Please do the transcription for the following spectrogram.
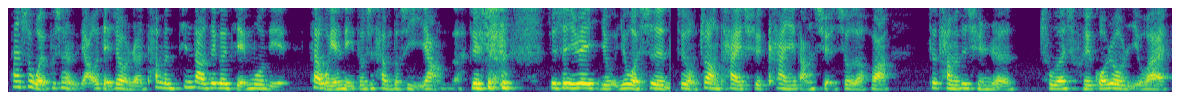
但是我也不是很了解这种人。他们进到这个节目里，在我眼里都是他们都是一样的，就是就是因为如如果是这种状态去看一档选秀的话，就他们这群人除了回锅肉以外，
